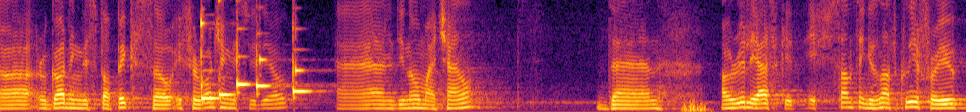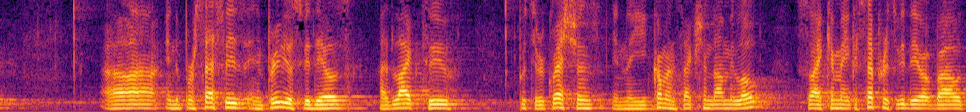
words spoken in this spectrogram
uh, regarding this topic. So if you're watching this video and you know my channel, then I really ask it if something is not clear for you uh, in the processes in previous videos. I'd like to put your questions in the comment section down below so I can make a separate video about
